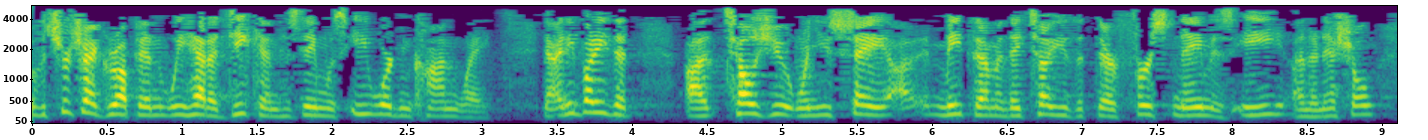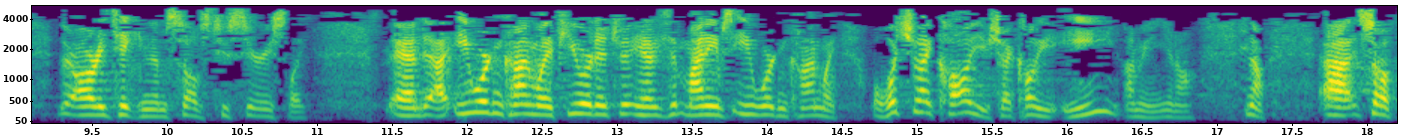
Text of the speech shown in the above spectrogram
Well, the church I grew up in, we had a deacon. His name was E. Warden Conway. Now, anybody that uh, tells you when you say uh, meet them and they tell you that their first name is E, an initial, they're already taking themselves too seriously. And uh, E. Warden Conway, if you were to, you know, said, my name's E. Warden Conway. Well, what should I call you? Should I call you E? I mean, you know, no. Uh, so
